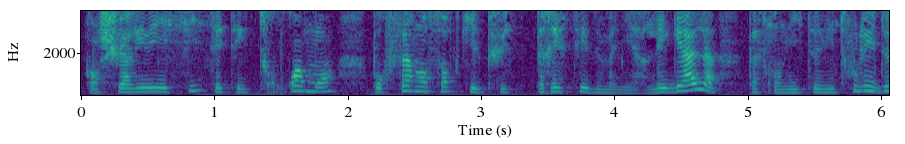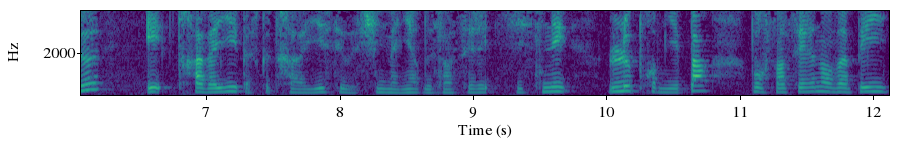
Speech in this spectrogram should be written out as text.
quand je suis arrivée ici, c'était trois mois pour faire en sorte qu'il puisse rester de manière légale, parce qu'on y tenait tous les deux, et travailler, parce que travailler c'est aussi une manière de s'insérer, si ce n'est le premier pas pour s'insérer dans un pays.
